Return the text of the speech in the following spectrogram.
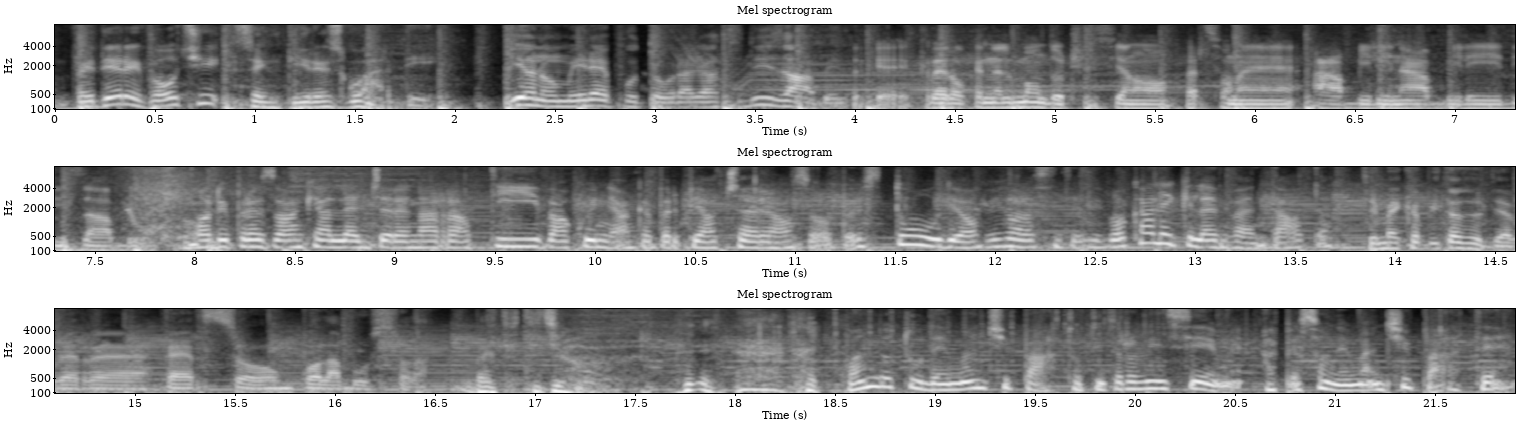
Vedere voci, sentire sguardi. Io non mi reputo un ragazzo disabile. perché credo che nel mondo ci siano persone abili, inabili, disabili. Ho ripreso anche a leggere narrativa, quindi anche per piacere, non solo per studio. Viva la sintesi vocale, chi l'ha inventata? Ti è mai capitato di aver perso un po' la bussola? Beh, tutti i giorni. Quando tu da emancipato ti trovi insieme a persone emancipate,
